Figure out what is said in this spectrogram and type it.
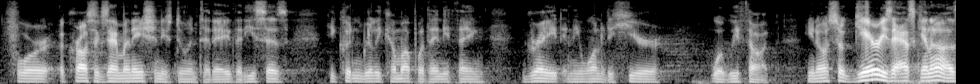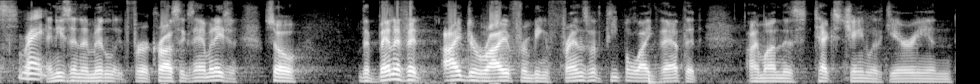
for a cross examination he's doing today that he says he couldn't really come up with anything great and he wanted to hear what we thought. You know, so Gary's asking us, Right. And he's in the middle for a cross examination. So the benefit I derive from being friends with people like that, that I'm on this text chain with Gary and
